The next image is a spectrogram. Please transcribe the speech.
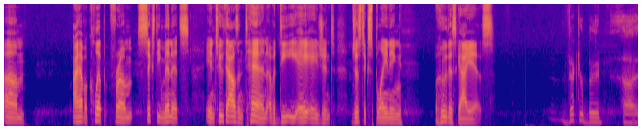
um, I have a clip from 60 Minutes in 2010 of a DEA agent just explaining who this guy is. Victor Bout, uh,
